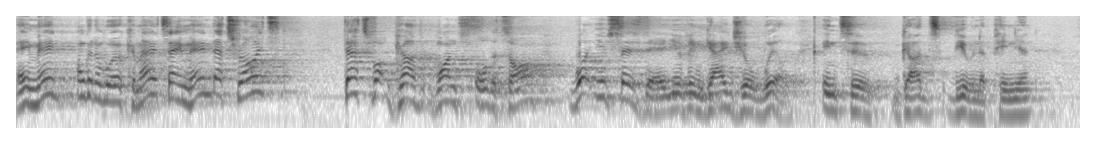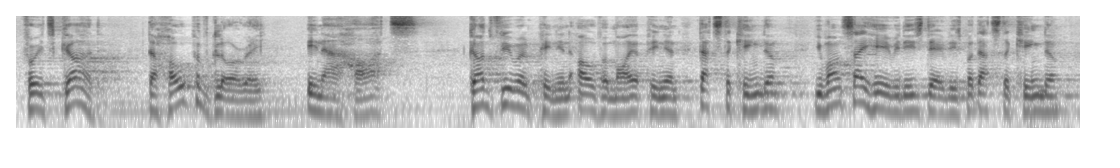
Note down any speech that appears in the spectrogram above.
Amen. I'm going to work them out. Amen. That's right. That's what God wants all the time. What you've says there, you've engaged your will into God's view and opinion. For it's God, the hope of glory in our hearts. God's view and opinion over my opinion. That's the kingdom. You won't say here it is, there it is, but that's the kingdom.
